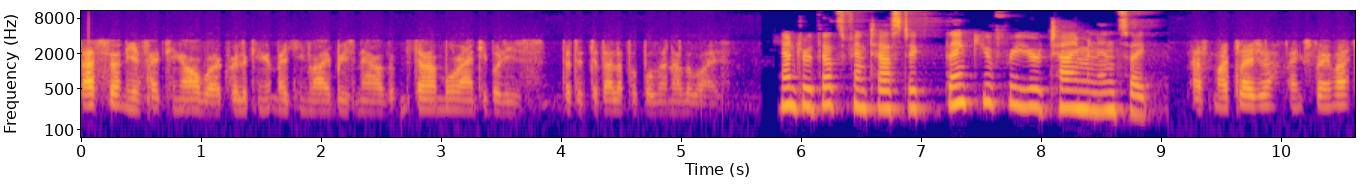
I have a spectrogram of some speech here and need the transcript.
that's certainly affecting our work. We're looking at making libraries now that there are more antibodies that are developable than otherwise. Andrew, that's fantastic. Thank you for your time and insight. That's my pleasure. Thanks very much.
